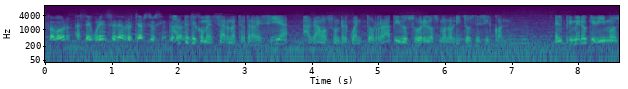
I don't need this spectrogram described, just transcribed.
Por favor, asegúrense de abrochar sus cinturones. Antes de comenzar nuestra travesía, hagamos un recuento rápido sobre los monolitos de Circón. El primero que vimos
